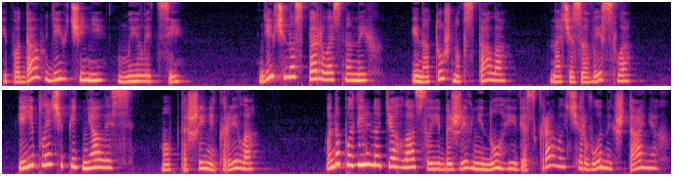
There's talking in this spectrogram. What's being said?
і подав дівчині милиці. Дівчина сперлась на них і натужно встала, наче зависла. Її плечі піднялись, мов пташині крила. Вона повільно тягла свої безживні ноги в яскравих червоних штанях.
